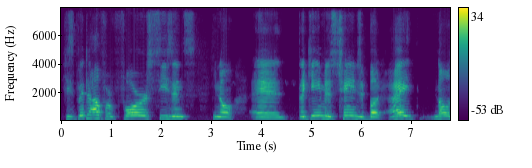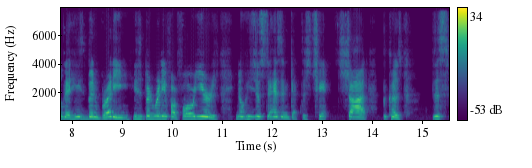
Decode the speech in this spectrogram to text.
he's been out for four seasons, you know, and the game has changed, but I know that he's been ready. He's been ready for four years. You know, he just hasn't got this chance shot because this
